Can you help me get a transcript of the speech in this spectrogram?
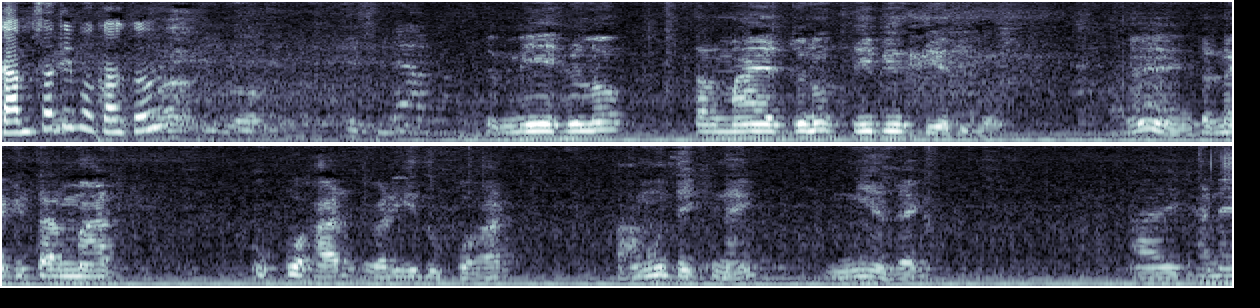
গামছা দিব কাকু? তো মেয়ে হলো তার মায়ের জন্য থ্রি পিস দিয়ে দিল। হ্যাঁ এটা নাকি তার মার উপহার, এবার ঈদ উপহার। আমিও দেখি নাই, নিয়ে যাই। আর এখানে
